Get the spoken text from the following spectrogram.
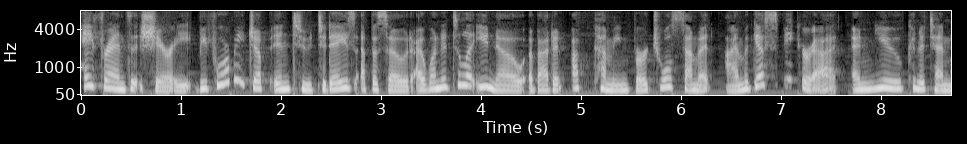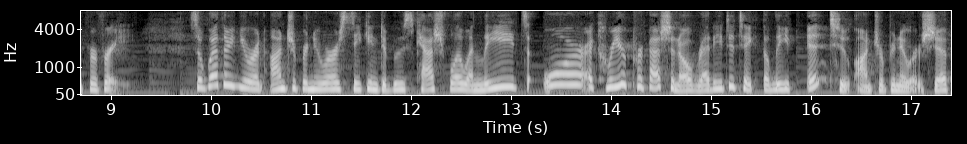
Hey friends, it's Sherry. Before we jump into today's episode, I wanted to let you know about an upcoming virtual summit I'm a guest speaker at and you can attend for free. So whether you're an entrepreneur seeking to boost cash flow and leads or a career professional ready to take the leap into entrepreneurship,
